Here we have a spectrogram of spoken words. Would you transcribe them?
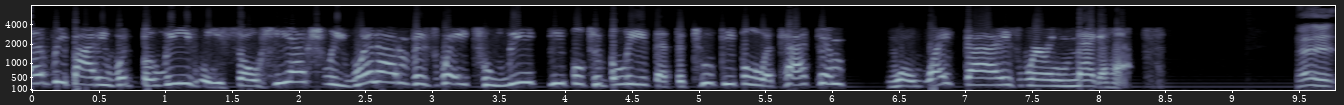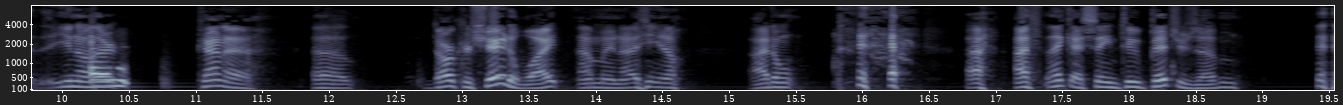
everybody would believe me. So he actually went out of his way to lead people to believe that the two people who attacked him were white guys wearing MAGA hats. Uh, you know, they're kind of uh, darker shade of white. I mean, I you know, I don't. I I think I seen two pictures of them.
